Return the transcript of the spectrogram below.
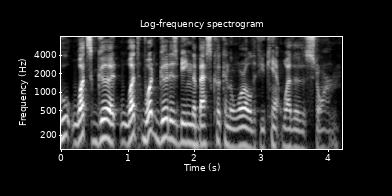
who what's good what what good is being the best cook in the world if you can't weather the storm?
